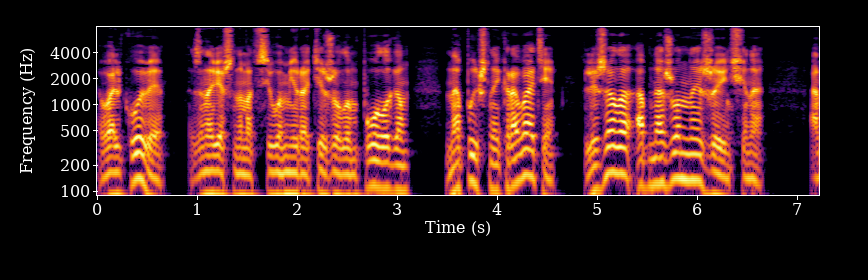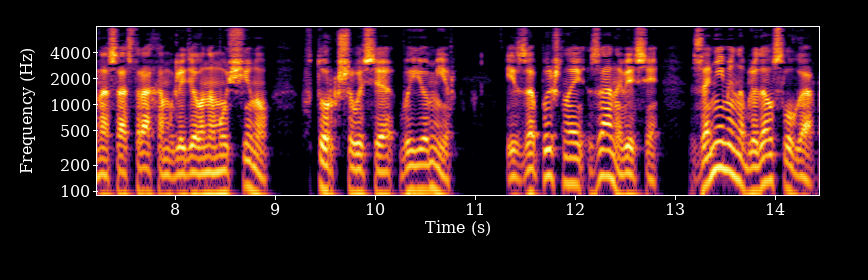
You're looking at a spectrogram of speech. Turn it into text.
В Алькове, занавешенном от всего мира тяжелым пологом, на пышной кровати лежала обнаженная женщина — она со страхом глядела на мужчину, вторгшегося в ее мир. Из-за пышной занавеси за ними наблюдал слуга.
